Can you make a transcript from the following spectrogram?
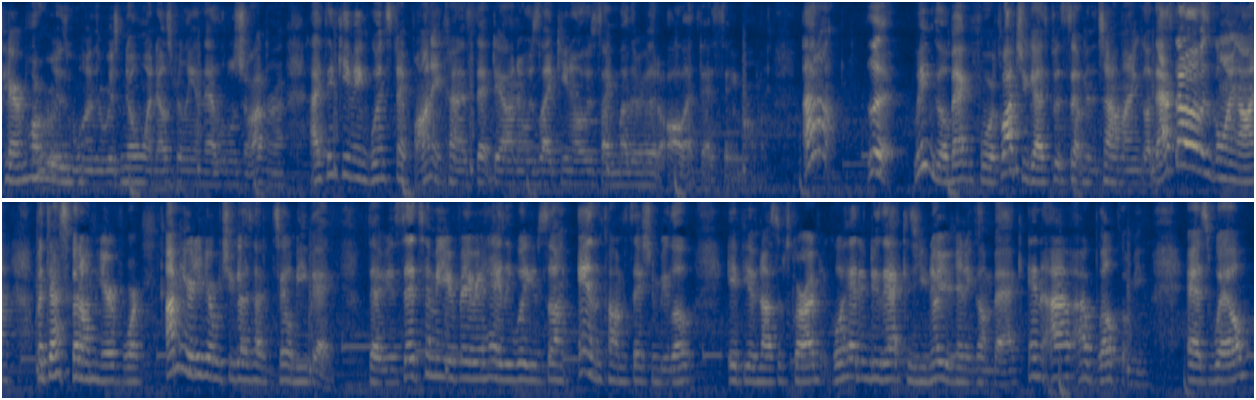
Paramore was one. There was no one else really in that little genre. I think even Gwen Stefani kind of stepped down and was like, you know, it was like motherhood all at that same moment. I don't look. We can go back and forth. Watch you guys put something in the timeline and go. That's not what was going on, but that's what I'm here for. I'm here to hear what you guys have to tell me back. That being said, tell me your favorite Hayley Williams song in the comment section below. If you have not subscribed, go ahead and do that because you know you're gonna come back, and I, I welcome you as well.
